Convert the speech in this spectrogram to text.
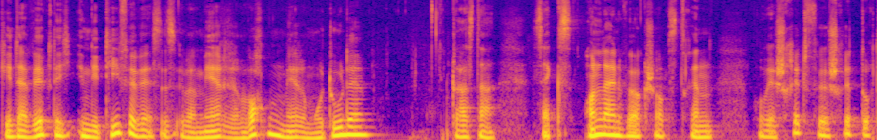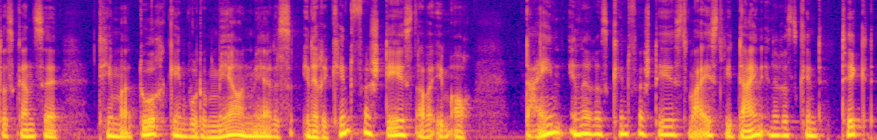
gehen da wirklich in die Tiefe. Es ist über mehrere Wochen, mehrere Module. Du hast da sechs Online-Workshops drin, wo wir Schritt für Schritt durch das ganze Thema durchgehen, wo du mehr und mehr das innere Kind verstehst, aber eben auch dein inneres Kind verstehst, weißt, wie dein inneres Kind tickt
